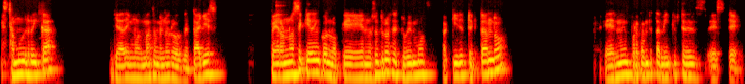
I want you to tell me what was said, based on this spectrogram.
está muy rica, ya dimos más o menos los detalles, pero no se queden con lo que nosotros estuvimos aquí detectando. Es muy importante también que ustedes, este,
